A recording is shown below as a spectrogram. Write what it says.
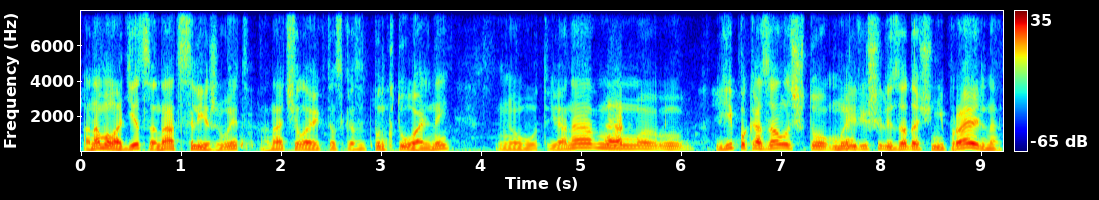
Она молодец, она отслеживает. Она человек, так сказать, пунктуальный. Вот. И она, э, ей показалось, что мы решили задачу неправильно,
